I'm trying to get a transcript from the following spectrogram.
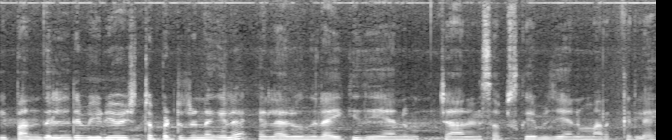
ഈ പന്തലിന്റെ വീഡിയോ ഇഷ്ടപ്പെട്ടിട്ടുണ്ടെങ്കിൽ എല്ലാവരും ഒന്ന് ലൈക്ക് ചെയ്യാനും ചാനൽ സബ്സ്ക്രൈബ് ചെയ്യാനും മറക്കല്ലേ?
